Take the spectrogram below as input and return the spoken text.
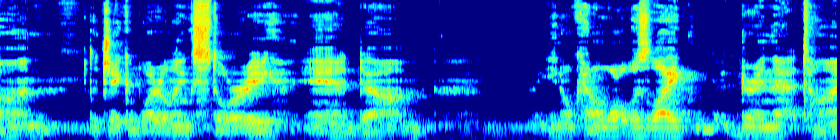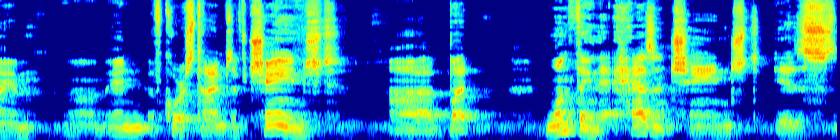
um, the Jacob Wetterling story, and um, you know, kind of what it was like during that time. Um, and of course, times have changed. Uh, but one thing that hasn't changed is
